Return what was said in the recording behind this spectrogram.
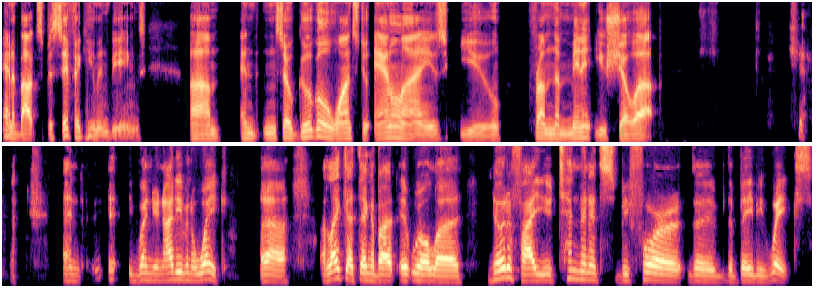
and about specific human beings. Um, and, and so Google wants to analyze you from the minute you show up. Yeah. And uh, when you're not even awake, uh, I like that thing about it will uh, notify you 10 minutes before the, the baby wakes.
